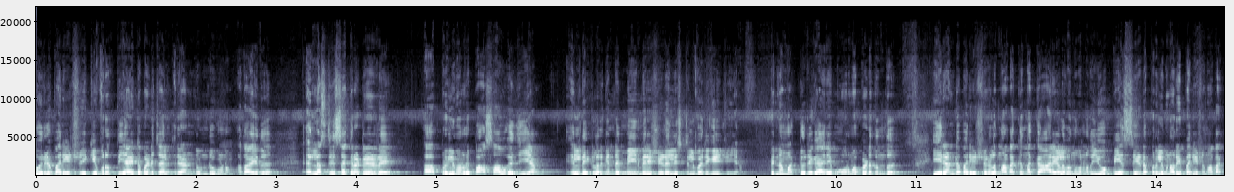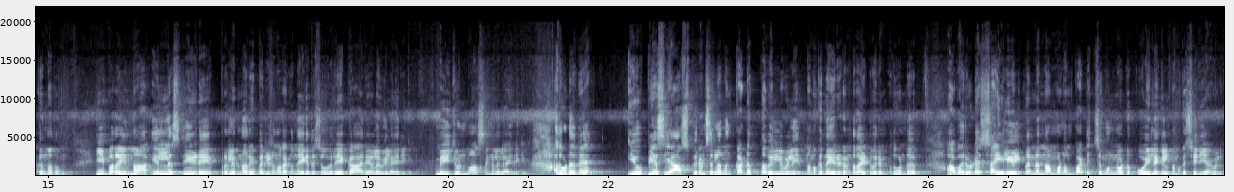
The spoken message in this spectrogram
ഒരു പരീക്ഷയ്ക്ക് വൃത്തിയായിട്ട് പഠിച്ചാൽ രണ്ടുണ്ട് ഗുണം. അതായത് എൽ എസ് ഡി സെക്രട്ടറിയുടെ പ്രിലിമിനറി പാസ്സാവുകയും ചെയ്യാം. എൽ ഡി ക്ലർക്കിന്റെ മെയിൻ പരീക്ഷയുടെ ലിസ്റ്റിൽ വരികയും ചെയ്യാം. പിന്നെ മറ്റൊരു കാര്യം ഓർമ്മപ്പെടുത്തുന്നത് ഈ രണ്ട് പരീക്ഷകളും നടക്കുന്ന കാലയളവ് എന്ന് പറയുന്നത് യു പി എസ് സിയുടെ പ്രിലിമിനറി പരീക്ഷ നടക്കുന്നതും ഈ പറയുന്ന എൽ എസ് ഡിയുടെ പ്രിലിമിനറി പരീക്ഷ നടക്കുന്ന ഏകദേശം ഒരേ കാലയളവിലായിരിക്കും മെയ് ജൂൺ മാസങ്ങളിലായിരിക്കും. അതുകൊണ്ട് തന്നെ യു പി എസ് സി ആസ്പിരൻസിൽ നിന്നും കടുത്ത വെല്ലുവിളി നമുക്ക് നേരിടേണ്ടതായിട്ട് വരും. അതുകൊണ്ട് അവരുടെ ശൈലിയിൽ തന്നെ നമ്മളും പഠിച്ച് മുന്നോട്ട് പോയില്ലെങ്കിൽ നമുക്ക് ശരിയാവില്ല.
